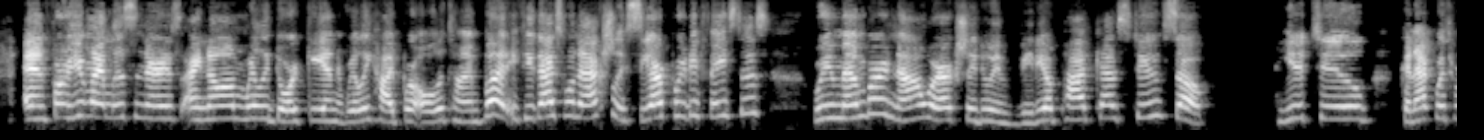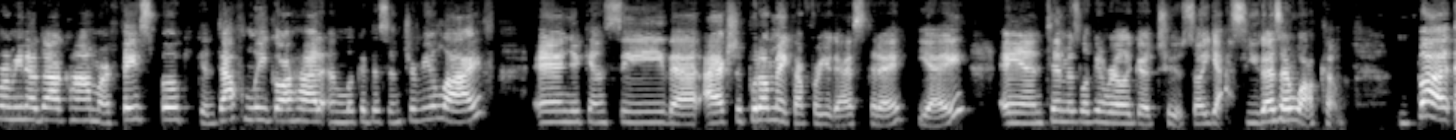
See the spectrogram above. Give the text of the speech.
and for you, my listeners, I know I'm really dorky and really hyper all the time, but if you guys want to actually see our pretty faces, remember now we're actually doing video podcasts too so YouTube, connect with Romina.com or Facebook, you can definitely go ahead and look at this interview live. And you can see that I actually put on makeup for you guys today. Yay. And Tim is looking really good too. So, yes, you guys are welcome. But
